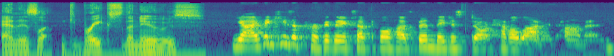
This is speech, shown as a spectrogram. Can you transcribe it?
and is like breaks the news. Yeah, I think he's a perfectly acceptable husband. They just don't have a lot in common.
